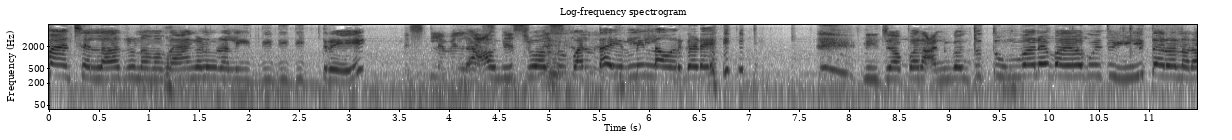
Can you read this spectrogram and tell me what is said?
ಮ್ಯಾಚ್ ಎಲ್ಲಾದ್ರೂ ನಮ್ಮ ಬ್ಯಾಂಗ್ಳೂರಲ್ಲಿ ಇದ್ದಿದ್ದಿದ್ರೆ ನಾವು ನಿಜವಾಗ್ಲೂ ಬರ್ತಾ ಇರ್ಲಿಲ್ಲ ಹೊರಗಡೆ. ನಿಜಪ್ಪ ನನ್ಗಂತೂ ತುಂಬಾನೇ ಭಯ ಆಗೋಯ್ತು. ಈ ತರ ನನ್ನ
